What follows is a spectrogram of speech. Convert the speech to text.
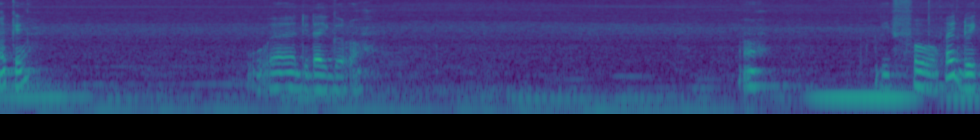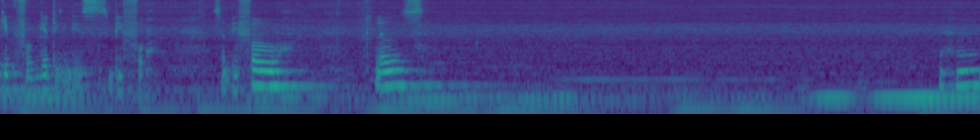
Okay. Where did I go? Wrong oh before why do I keep forgetting this before? So before close. Uh -huh.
